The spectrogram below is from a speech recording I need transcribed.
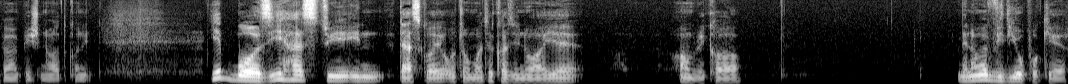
به من پیشنهاد کنید. یه بازی هست توی این دستگاه اتومات کازینوهای آمریکا. به نام ویدیو پوکر.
